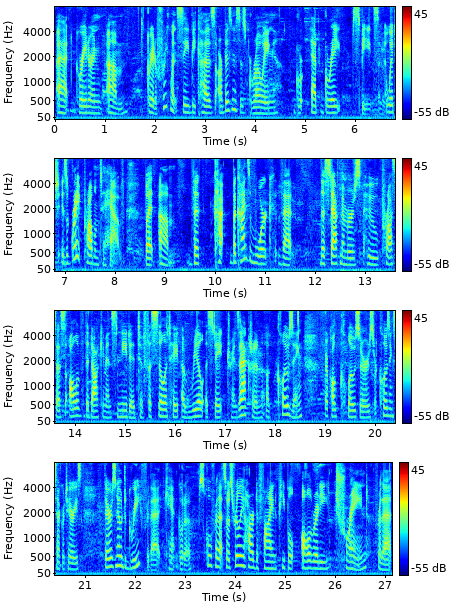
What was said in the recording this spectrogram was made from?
at greater and um, greater frequency because our business is growing gr- at great speeds, which is a great problem to have. But um, the ki- the kinds of work that the staff members who process all of the documents needed to facilitate a real estate transaction, a closing, they're called closers or closing secretaries. There's no degree for that. You can't go to school for that. So it's really hard to find people already trained for that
